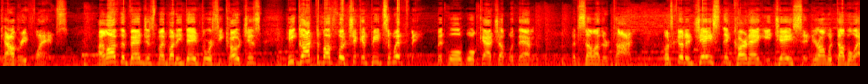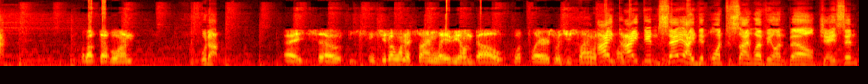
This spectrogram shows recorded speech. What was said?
Calgary Flames. I love the Vengeance. My buddy Dave Dorsey coaches. He got the Buffalo Chicken Pizza with me, but we'll we'll catch up with them at some other time. Let's go to Jason in Carnegie. Jason, you're on with Double M. What up, Double M? What up? Hey, so since you don't want to sign Le'Veon Bell, what players would you sign with that I, money? I didn't say I didn't want to sign Le'Veon Bell, Jason.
